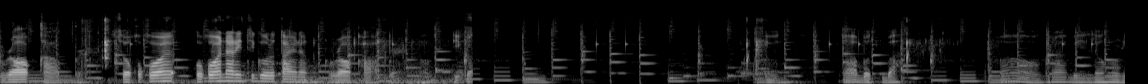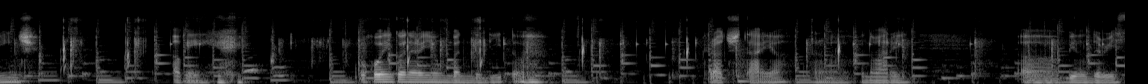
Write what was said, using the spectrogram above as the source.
raw copper. So, kukuha, kukuha na rin siguro tayo ng raw copper. No? Di ko... Yun. Naabot ba? Wow, grabe. Long range. Okay. Kukuhin ko na rin yung banda dito. crouch tayo. Para kunwari ah, uh, builders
